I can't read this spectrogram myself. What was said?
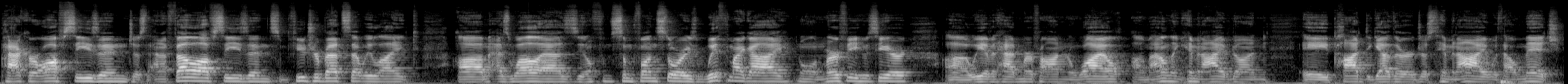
Packer off season, just NFL off season, some future bets that we like, um, as well as you know some fun stories with my guy Nolan Murphy, who's here. Uh, we haven't had Murph on in a while. Um, I don't think him and I have done a pod together, just him and I, without Mitch,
